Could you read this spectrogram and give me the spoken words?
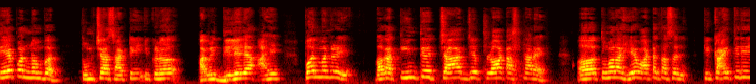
ते पण नंबर तुमच्यासाठी इकडं आम्ही दिलेल्या आहे. पण मंडळी बघा तीन ते चार जे प्लॉट असणार आहे तुम्हाला हे वाटत असेल की काहीतरी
